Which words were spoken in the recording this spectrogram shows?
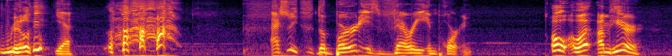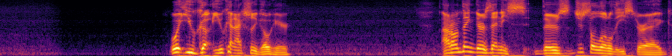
Really? Yeah. actually, the bird is very important. Oh, what? I'm here. Wait, you go, you can actually go here. I don't think there's any. There's just a little Easter egg.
